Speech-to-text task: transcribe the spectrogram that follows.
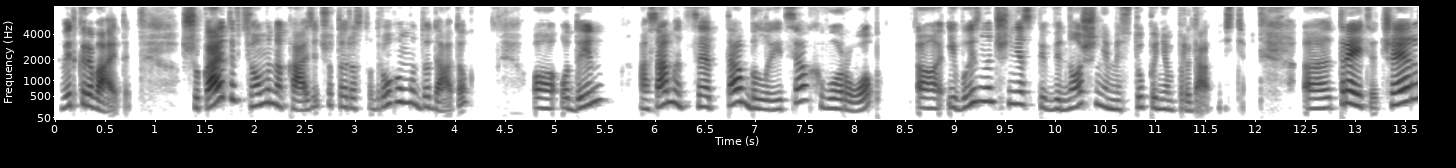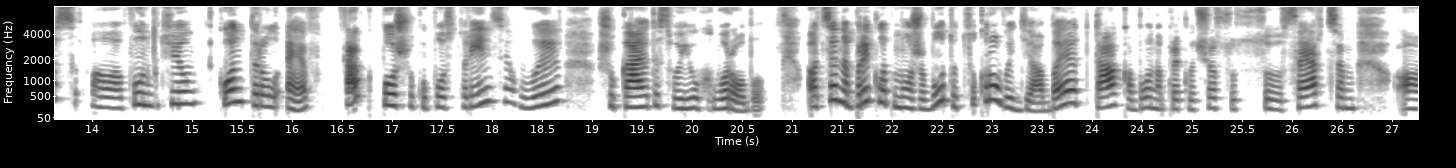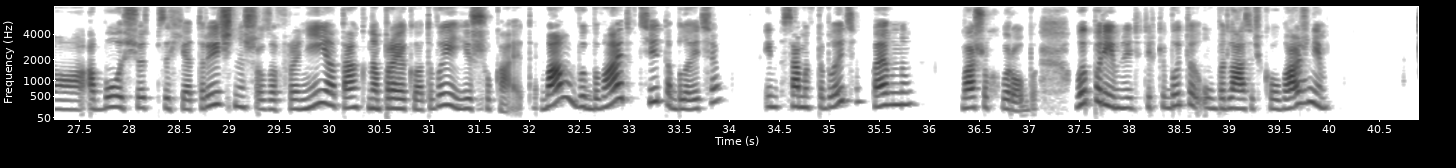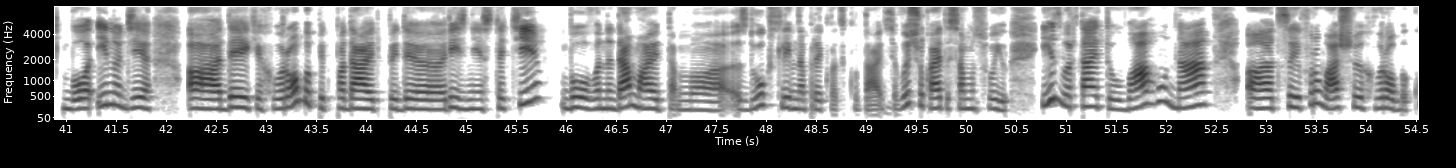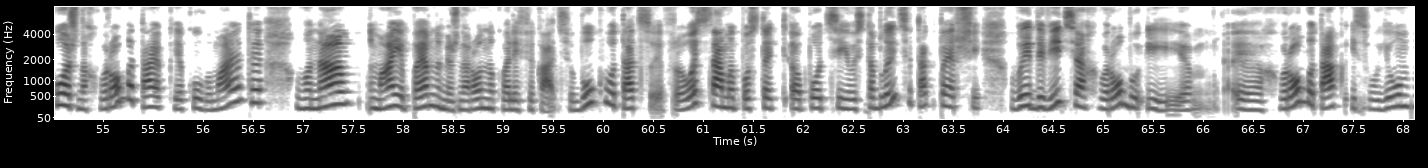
Відкриваєте. Шукаєте в цьому наказі 402 додаток один, а саме це таблиця хвороб і визначення співвідношення між ступенем придатності. Третє, через функцію Ctrl-F. Так, пошуку по сторінці ви шукаєте свою хворобу. А це, наприклад, може бути цукровий діабет, так, або, наприклад, щось з серцем, або щось психіатричне, шизофренія, так, наприклад, ви її шукаєте. Вам вибивають в цій таблиці, і саме в таблиці певну вашу хворобу. Ви порівнюєте, тільки будьте, будь ласка, уважні. Бо іноді а, деякі хвороби підпадають під е, різні статті, бо вони да, мають там з двох слів, наприклад, складаються. Ви шукаєте саме свою. І звертайте увагу на а, цифру вашої хвороби. Кожна хвороба, так, яку ви маєте, вона має певну міжнародну кваліфікацію, букву та цифру. Ось саме по стать, по цій ось таблиці, так, першій, ви дивіться хворобу і е, хворобу, так, і свою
